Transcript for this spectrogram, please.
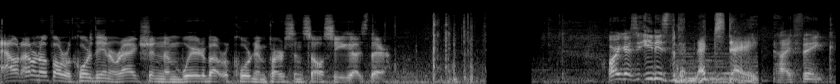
out. I don't know if I'll record the interaction. I'm weird about recording in person, so I'll see you guys there. All right, guys, it is the The next day. I think.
